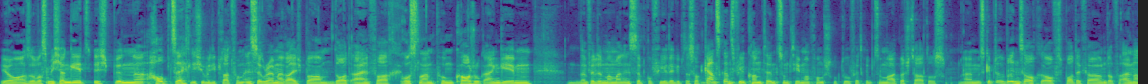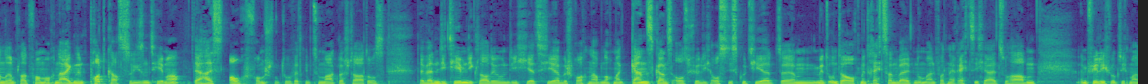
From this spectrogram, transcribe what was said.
Ja, also was mich angeht, ich bin äh, hauptsächlich über die Plattform Instagram erreichbar. Dort einfach russland.korjuk eingeben. Dann findet man mein Insta-Profil. Da gibt es auch ganz, ganz viel Content zum Thema vom Strukturvertrieb zum Maklerstatus. Ähm, es gibt übrigens auch auf Spotify und auf allen anderen Plattformen auch einen eigenen Podcast zu diesem Thema. Der heißt auch vom Strukturvertrieb zum Maklerstatus. Da werden die Themen, die Claudio und ich jetzt hier besprochen haben, nochmal ganz, ganz ausführlich ausdiskutiert. Ähm, mitunter auch mit Rechtsanwälten, um einfach eine Rechtssicherheit zu haben. Empfehle ich wirklich mal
